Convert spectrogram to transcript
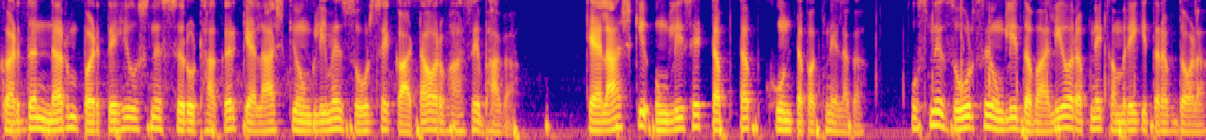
गर्दन नर्म पड़ते ही उसने सिर उठाकर कैलाश की उंगली में ज़ोर से काटा और वहाँ से भागा। कैलाश की उंगली से टप टप खून टपकने लगा। उसने ज़ोर से उंगली दबा ली और अपने कमरे की तरफ़ दौड़ा।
